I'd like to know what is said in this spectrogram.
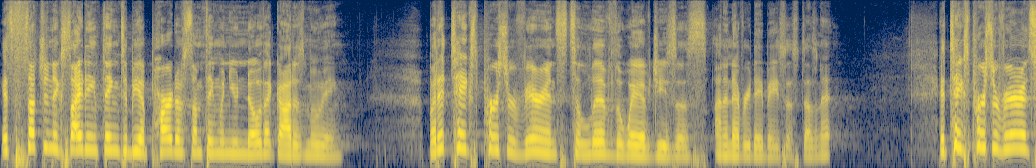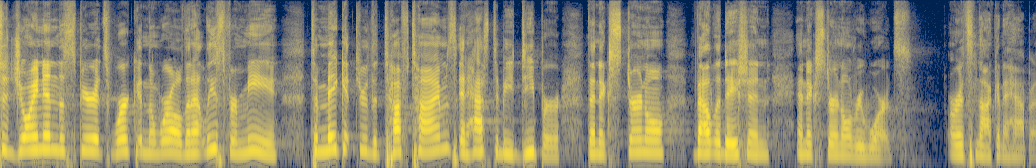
It's such an exciting thing to be a part of something when you know that God is moving. But it takes perseverance to live the way of Jesus on an everyday basis, doesn't it? It takes perseverance to join in the Spirit's work in the world. And at least for me, to make it through the tough times, it has to be deeper than external validation and external rewards. or it's not going to happen.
